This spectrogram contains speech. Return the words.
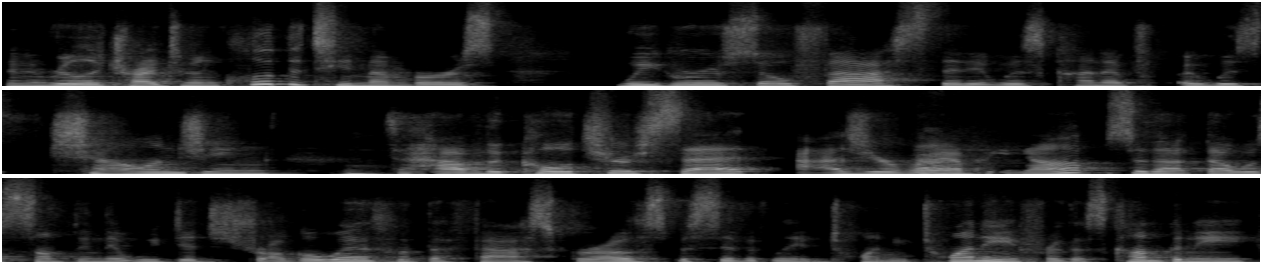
and really tried to include the team members we grew so fast that it was kind of it was challenging mm. to have the culture set as you're ramping up so that that was something that we did struggle with with the fast growth specifically in 2020 for this company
